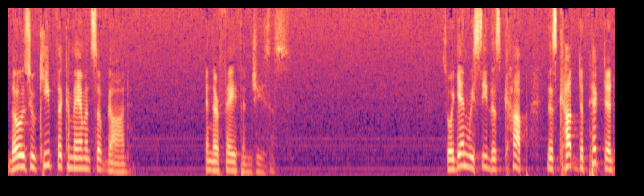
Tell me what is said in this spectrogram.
those who keep the commandments of God and their faith in Jesus. So again, we see this cup, this cup depicted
